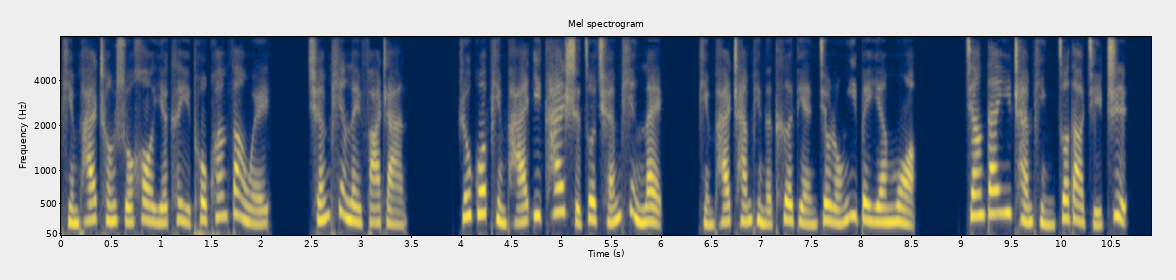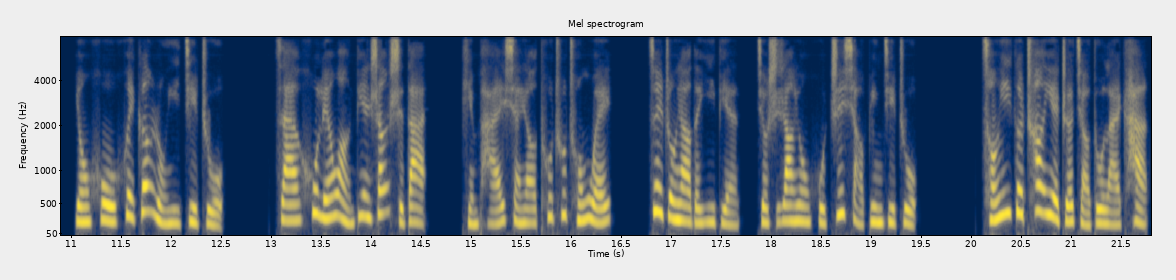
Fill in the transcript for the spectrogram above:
品牌成熟后，也可以拓宽范围，全品类发展。如果品牌一开始做全品类，品牌产品的特点就容易被淹没。将单一产品做到极致，用户会更容易记住。在互联网电商时代，品牌想要突出重围，最重要的一点就是让用户知晓并记住。从一个创业者角度来看，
